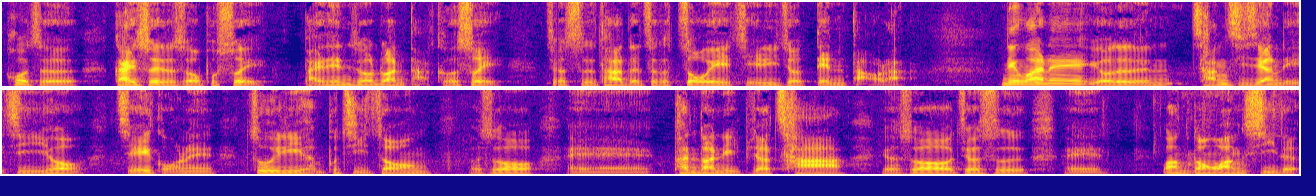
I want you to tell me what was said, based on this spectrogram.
或者该睡的时候不睡，白天就乱打瞌睡，就是他的这个昼夜节律就颠倒了。另外呢，有的人长期这样累积以后，结果呢注意力很不集中，有时候诶、判断力比较差，有时候就是诶。忘东忘西的，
